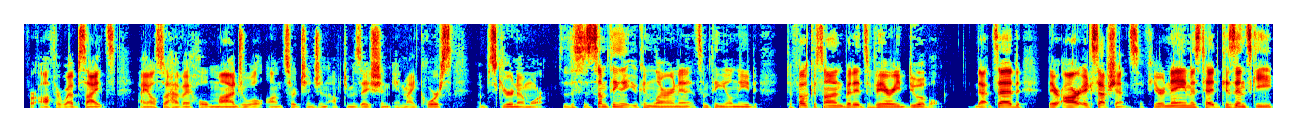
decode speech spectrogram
for author websites. I also have a whole module on search engine optimization in my course, Obscure No More. So, this is something that you can learn and it's something you'll need to focus on, but it's very doable. That said, there are exceptions. If your name is Ted Kaczynski,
